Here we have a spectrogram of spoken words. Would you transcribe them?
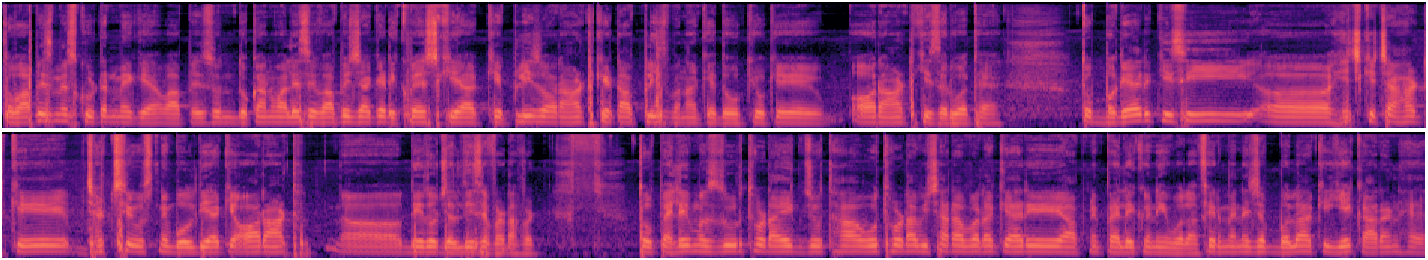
तो वापस मैं स्कूटर में गया, वापस उन दुकान वाले से वापस जाके रिक्वेस्ट किया कि प्लीज़ और आठ के टॉप प्लीज़ बना के दो, क्योंकि और आठ की ज़रूरत है। तो बगैर किसी हिचकिचाहट के झट से उसने बोल दिया कि और आठ दे दो जल्दी से फटाफट। तो पहले मज़दूर थोड़ा एक जो था, वो थोड़ा बेचारा बोला कि अरे, आपने पहले क्यों नहीं बोला? फिर मैंने जब बोला कि ये कारण है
